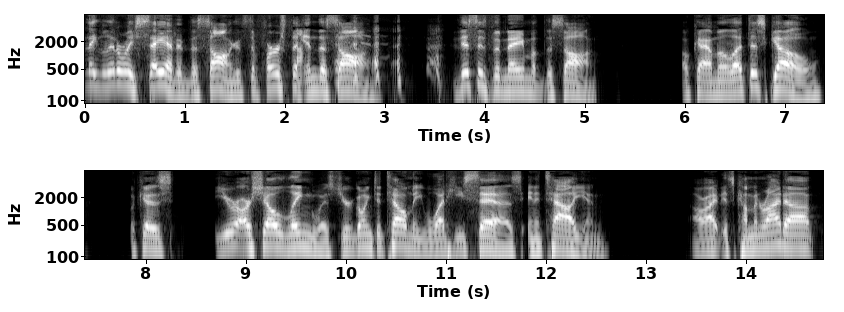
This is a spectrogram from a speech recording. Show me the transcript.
They literally say it in the song. It's the first thing in the song. this is the name of the song. Okay, I'm going to let this go because you're our show linguist. You're going to tell me what he says in Italian. All right, it's coming right up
